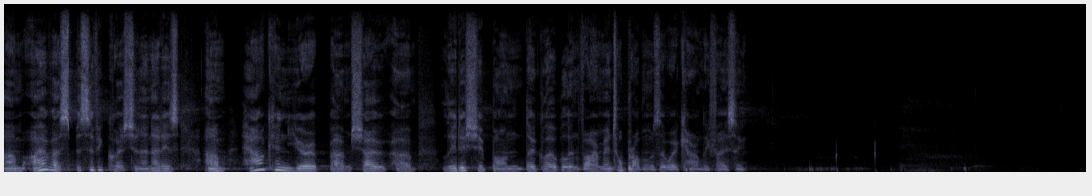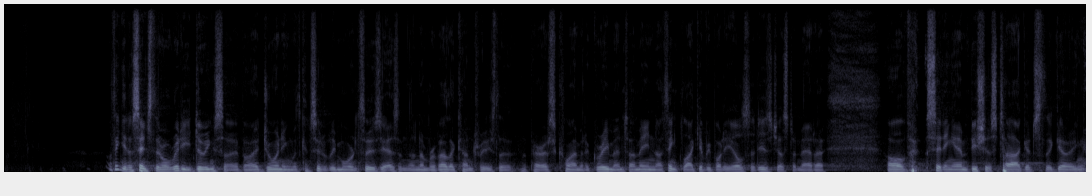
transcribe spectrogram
Um, I have a specific question, and that is, um, how can Europe um, show um, leadership on the global environmental problems that we're currently facing? I think in a sense they're already doing so by joining with considerably more enthusiasm than a number of other countries, the, the, Paris Climate Agreement. I mean, I think like everybody else, it is just a matter of setting ambitious targets that are going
